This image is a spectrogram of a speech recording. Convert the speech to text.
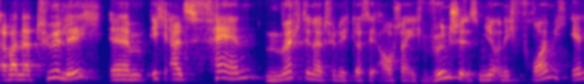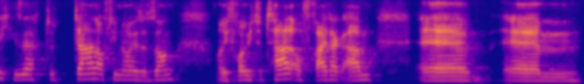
aber natürlich, ähm, ich als Fan möchte natürlich, dass sie aufsteigen. Ich wünsche es mir und ich freue mich ehrlich gesagt total auf die neue Saison und ich freue mich total auf Freitagabend. Äh, ähm,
